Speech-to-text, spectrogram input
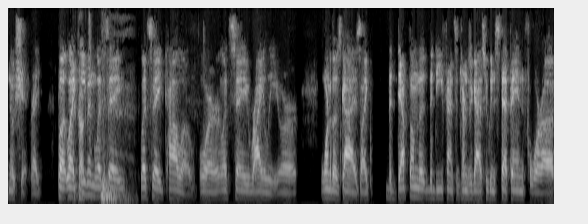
No shit, right? But like even let's say let's say Carlo or let's say Reilly or one of those guys, like the depth on the, the defense in terms of guys who can step in for a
